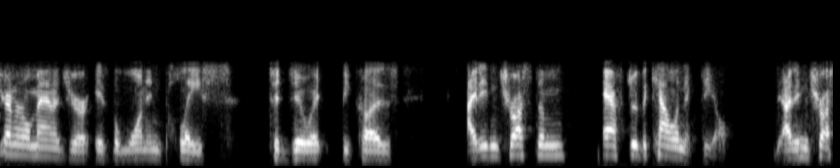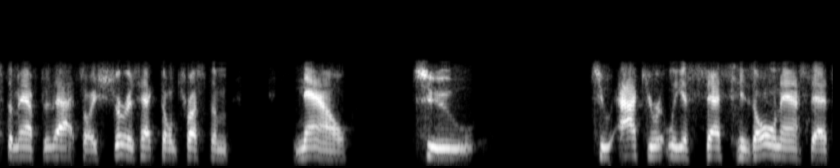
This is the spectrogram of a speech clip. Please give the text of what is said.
general manager is the one in place to do it because I didn't trust him after the Kelenic deal. I didn't trust him after that, so I sure as heck don't trust him now to to accurately assess his own assets,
